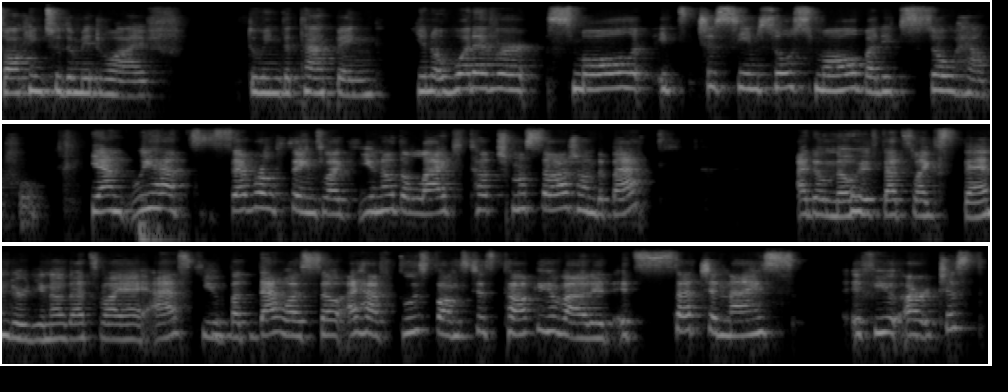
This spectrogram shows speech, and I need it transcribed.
talking to the midwife doing the tapping you know whatever small it just seems so small but it's so helpful. Yeah we had several things like you know the light touch massage on the back I don't know if that's like standard, you know, that's why I asked you. But mm-hmm. that was so, I have goosebumps just talking about it. It's such a nice, if you are just,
